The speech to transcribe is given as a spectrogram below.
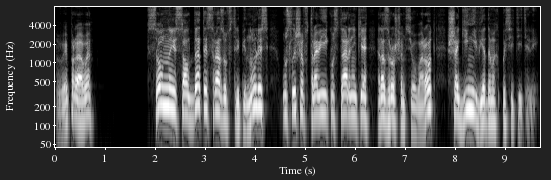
«Вы правы». Сонные солдаты сразу встрепенулись, услышав в траве и кустарнике, разросшемся у ворот, шаги неведомых посетителей.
